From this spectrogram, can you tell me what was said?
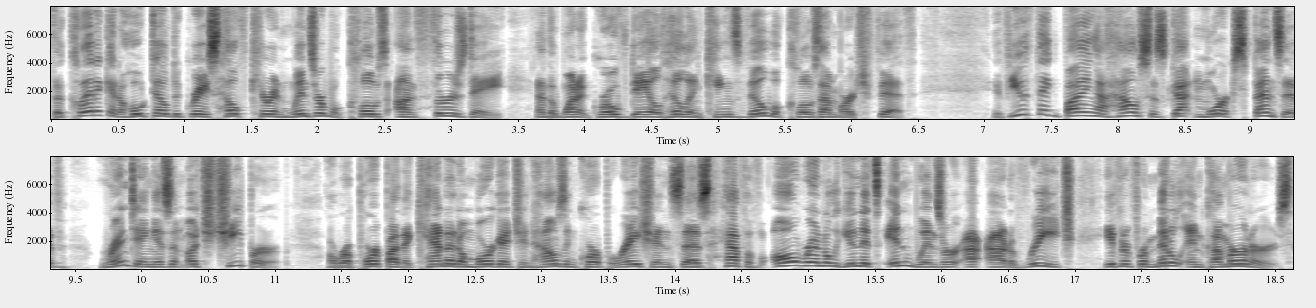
The clinic at Hotel-Dieu Grace Healthcare in Windsor will close on Thursday, and the one at Grovedale Hill in Kingsville will close on March 5th. If you think buying a house has gotten more expensive, renting isn't much cheaper. A report by the Canada Mortgage and Housing Corporation says half of all rental units in Windsor are out of reach, even for middle income earners.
